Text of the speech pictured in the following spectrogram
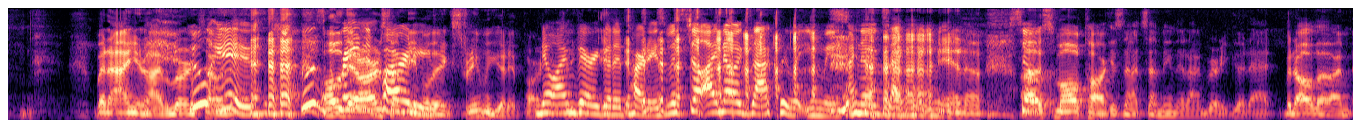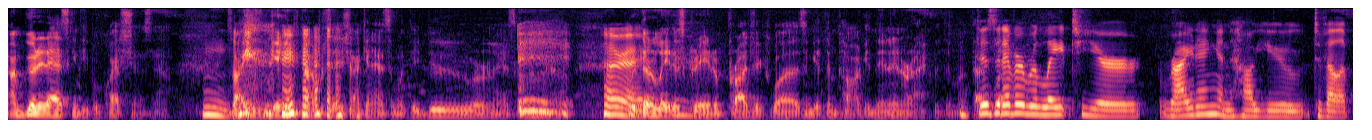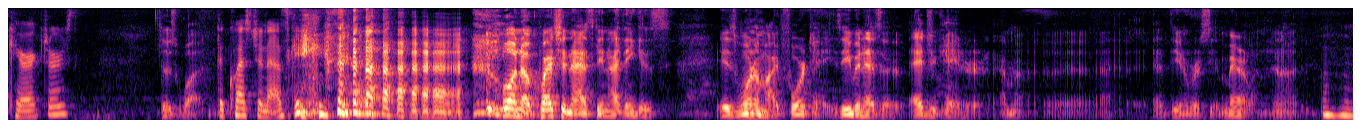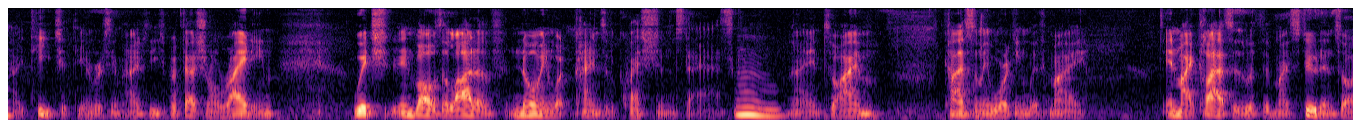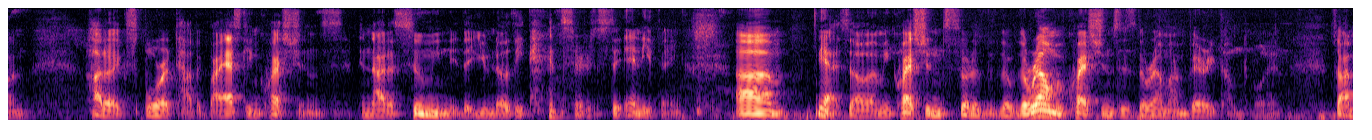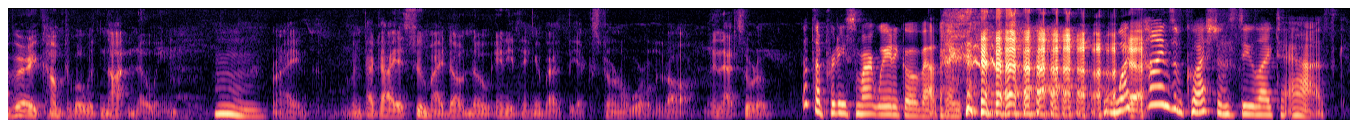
but I, you know, I've learned. Who some is? Who's oh, great there at are some people that are extremely good at parties. No, I'm very good at parties, but still, I know exactly what you mean. I know exactly what you mean. you know, So- uh, small talk is not something that I'm very good at. But although I'm, I'm good at asking people questions now. Hmm. So I can engage conversation. I can ask them what they do, or ask them you know, what their latest creative project was, and get them talking, then interact with them. Does it level. ever relate to your writing and how you develop characters? Does what? The question asking. well, no, question asking I think is is one of my fortes. Even as an educator, I'm a, uh, at the University of Maryland, and I, I teach at the University. of I teach professional writing, which involves a lot of knowing what kinds of questions to ask. Right, so I'm constantly working with my in my classes with my students on how to explore a topic by asking questions and not assuming that you know the answers to anything. Um, yeah, so I mean, questions sort of the, the realm of questions is the realm I'm very comfortable in. So I'm very comfortable with not knowing. Right. In fact, I assume I don't know anything about the external world at all, and that's sort of That's a pretty smart way to go about things. what kinds of questions do you like to ask?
